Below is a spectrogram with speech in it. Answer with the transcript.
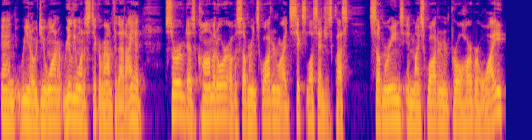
and you know do you want to really want to stick around for that? I had served as commodore of a submarine squadron where I had six Los Angeles class submarines in my squadron in Pearl Harbor, Hawaii.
